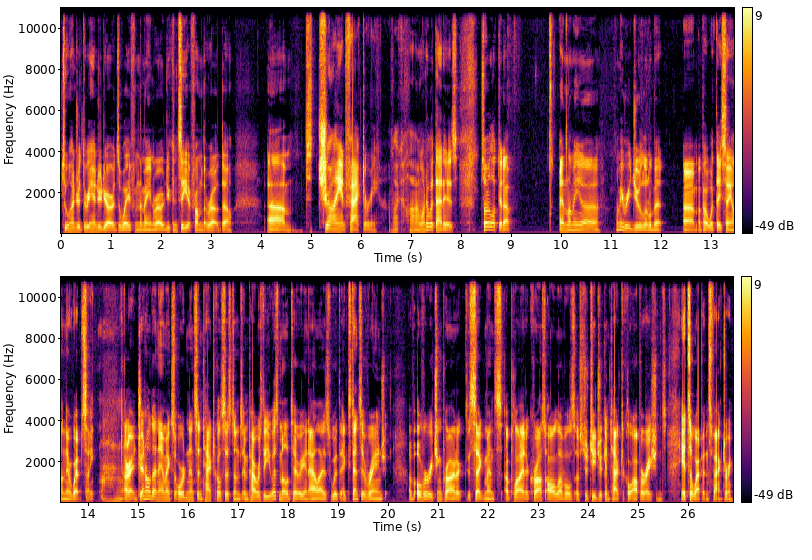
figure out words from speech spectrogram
200, 300 yards away from the main road. You can see it from the road, though. Um, it's a giant factory. I'm like, huh, I wonder what that is. So I looked it up. And let me, uh, let me read you a little bit um, about what they say on their website. All right, General Dynamics Ordnance and Tactical Systems empowers the U.S. military and allies with extensive range of overreaching product segments applied across all levels of strategic and tactical operations. It's a weapons factory.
